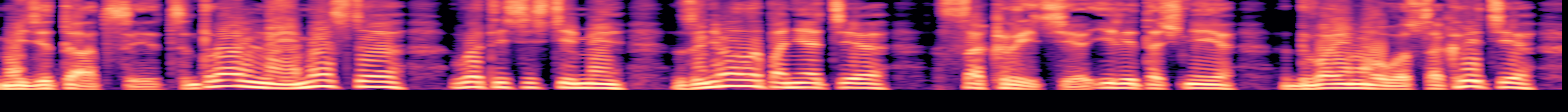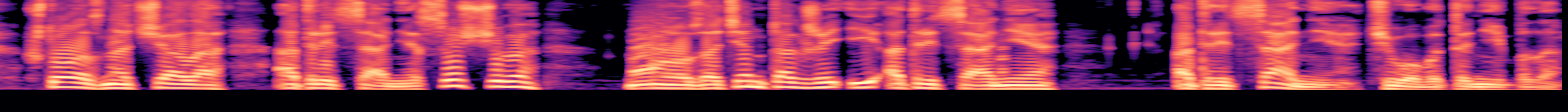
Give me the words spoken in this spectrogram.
медитации. Центральное место в этой системе занимало понятие сокрытия, или точнее двойного сокрытия, что означало отрицание сущего, но затем также и отрицание отрицания чего бы то ни было.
